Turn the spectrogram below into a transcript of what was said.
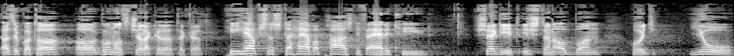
Azokat a, a gonosz cselekedeteket. He helps us to have a positive attitude. Segít Isten abban, hogy jó,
